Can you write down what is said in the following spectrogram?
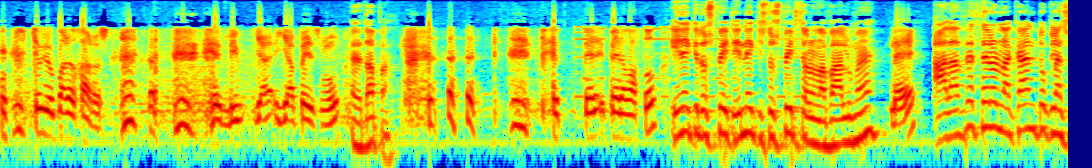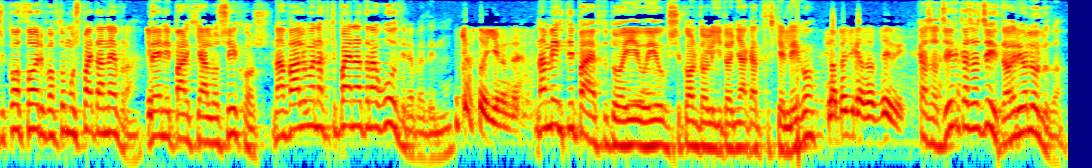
και όποιο πάρει ο χάρος. για για πες μου. Ε, δεν τα είπα. Πέ- Πέρα από αυτό. Είναι και το σπίτι, είναι και στο σπίτι θέλω να βάλουμε. Ναι. Αλλά δεν θέλω να κάνει το κλασικό θόρυβο, αυτό μου σπάει τα νεύρα. Δεν υπάρχει άλλος ήχος. Να βάλουμε να χτυπάει ένα τραγούδι, ρε παιδί μου. Και αυτό γίνεται. Να μην χτυπάει αυτό το ιου, ιου, σηκώνει το όλη η γειτονιά κάτι και λίγο. Να παίζει καζατζίδι. Καζατζίδι, καζατζίδι, το αγριολούλουδο.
